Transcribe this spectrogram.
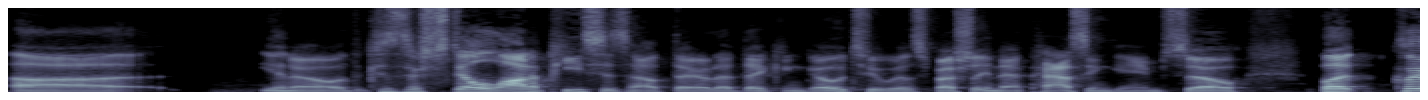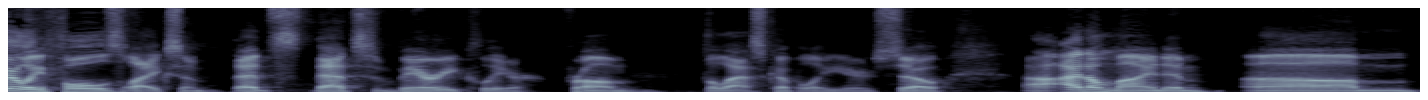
uh, you know, because there's still a lot of pieces out there that they can go to, especially in that passing game. So, but clearly Foles likes him. That's that's very clear from the last couple of years. So uh, I don't mind him. Um,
